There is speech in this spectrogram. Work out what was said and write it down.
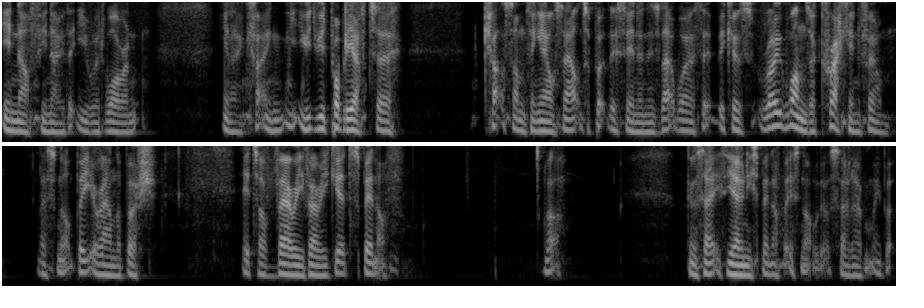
enough. You know that you would warrant, you know, cutting. You'd, you'd probably have to cut something else out to put this in, and is that worth it? Because Rogue One's a cracking film. Let's not beat around the bush. It's a very very good spin-off. Well, I'm going to say it's the only spin off, but it's not. We've got solo, haven't we? But,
